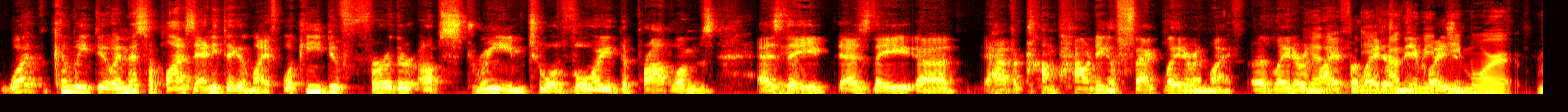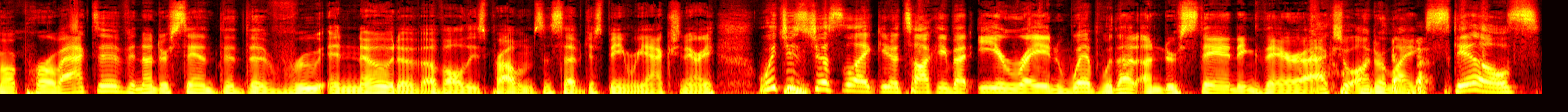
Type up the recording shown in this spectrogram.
what can we do? And this applies to anything in life. What can you do further upstream to avoid the problems as yeah. they as they uh, have a compounding effect later in life, uh, later in life, or later in the equation? be more more proactive and understand the the root and node of, of all these problems instead of just being reactionary, which mm-hmm. is just like you know talking about E array and whip without understanding their actual underlying skills.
